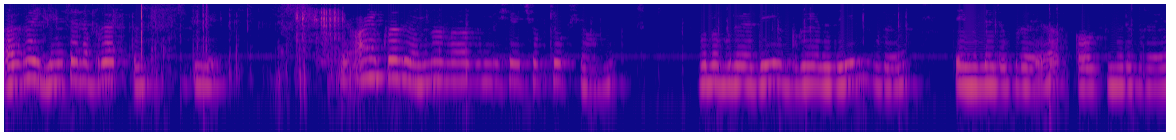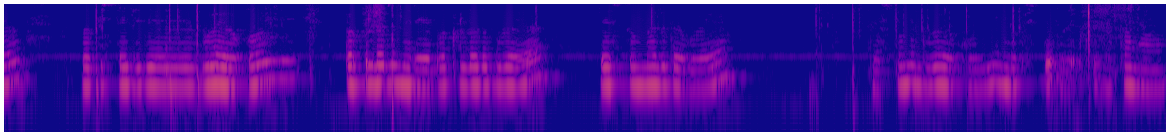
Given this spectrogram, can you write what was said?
Aslında 20 tane bıraktım. Çünkü ayıkladığımda lazım bir şey çok yok şu anda. Bunu buraya değil, buraya da değil, buraya. Demirleri buraya, altınları buraya. Lapisleri de buraya koy. Bakırları nereye? Bakırları buraya. Restonları da buraya. Restonu buraya koyayım. Lapisi de buraya koyayım. Tamam.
